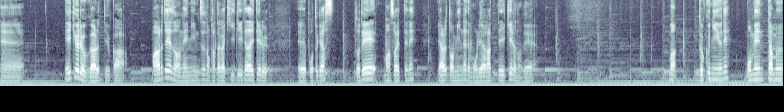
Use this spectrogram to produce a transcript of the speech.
えー、影響力があるっていうか、まあ、ある程度のね、人数の方が聞いていただいてる、えー、ポッドキャストで、まあそうやってね、やるとみんなで盛り上がっていけるので、まあ、俗に言うね、モメンタム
